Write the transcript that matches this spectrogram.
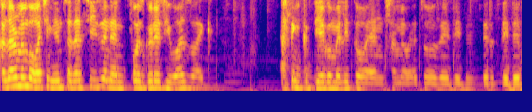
because I remember watching Inter that season, and for as good as he was, like I think Diego Milito and Samuel Eto'o, they they did they did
